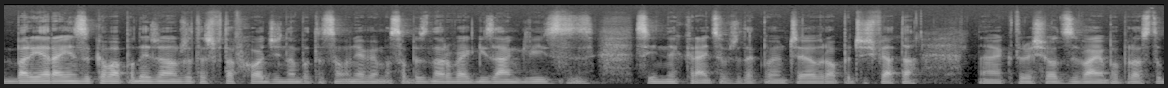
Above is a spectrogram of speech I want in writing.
bariera językowa podejrzewam, że też w to wchodzi, no bo to są, nie wiem, osoby z Norwegii, z Anglii, z, z innych krańców, że tak powiem, czy Europy, czy świata, które się odzywają po prostu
